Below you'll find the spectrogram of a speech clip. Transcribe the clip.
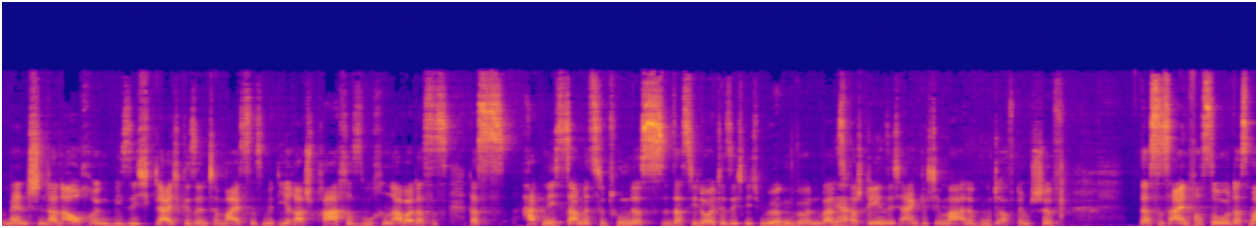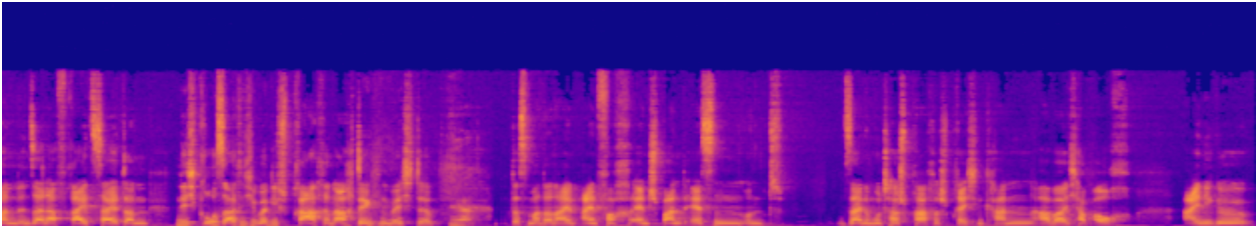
Menschen dann auch irgendwie sich Gleichgesinnte meistens mit ihrer Sprache suchen. Aber das ist, das hat nichts damit zu tun, dass, dass die Leute sich nicht mögen würden, weil ja. es verstehen sich eigentlich immer alle gut auf dem Schiff. Das ist einfach so, dass man in seiner Freizeit dann nicht großartig über die Sprache nachdenken möchte. Ja. Dass man dann ein, einfach entspannt essen und seine Muttersprache sprechen kann. Aber ich habe auch einige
